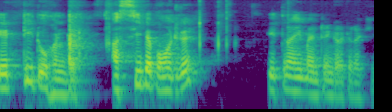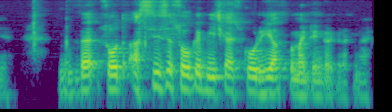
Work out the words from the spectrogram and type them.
80 टू 100 80 पे पहुँच गए, इतना ही मेंटेन करके रखिए। नब्बे सौ अस्सी से सौ के बीच का स्कोर ही आपको मेंटेन करके रखना है।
